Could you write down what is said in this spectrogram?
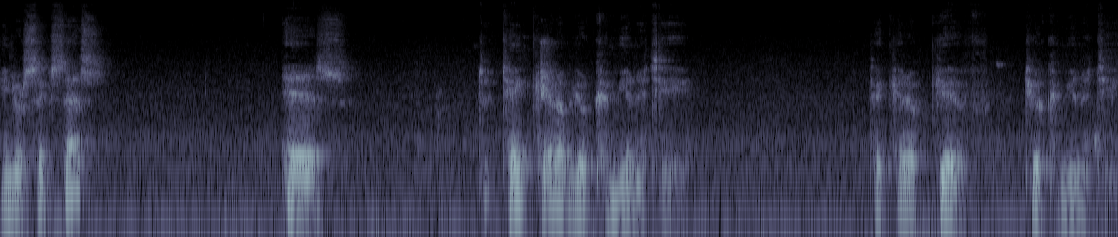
in your success is to take care of your community. Take care of, give to your community.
